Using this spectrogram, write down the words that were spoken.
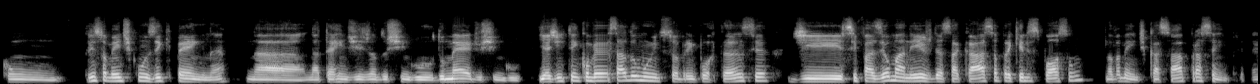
com principalmente com o Zikpen, né, na, na terra indígena do Xingu, do Médio Xingu. E a gente tem conversado muito sobre a importância de se fazer o manejo dessa caça para que eles possam, novamente, caçar para sempre. Né?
